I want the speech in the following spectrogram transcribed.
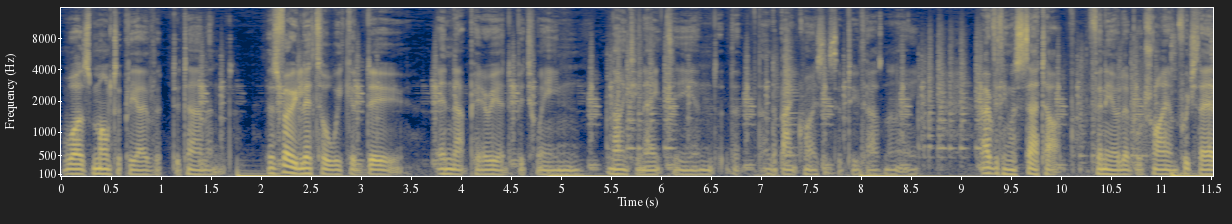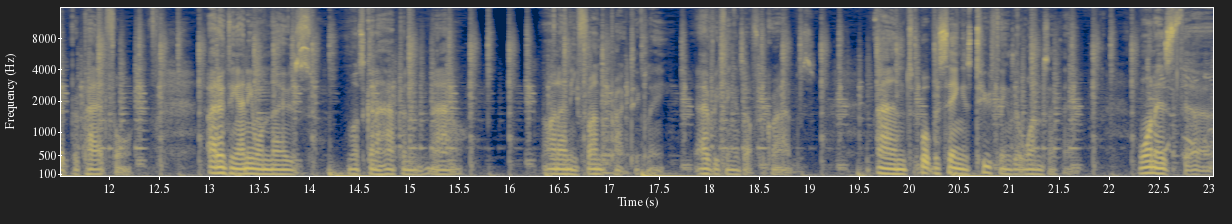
was multiply overdetermined. There's very little we could do in that period between 1980 and the, and the bank crisis of 2008. Everything was set up for neoliberal triumph, which they had prepared for. I don't think anyone knows what's going to happen now on any front, practically. Everything is up for grabs. And what we're seeing is two things at once, I think. One is the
